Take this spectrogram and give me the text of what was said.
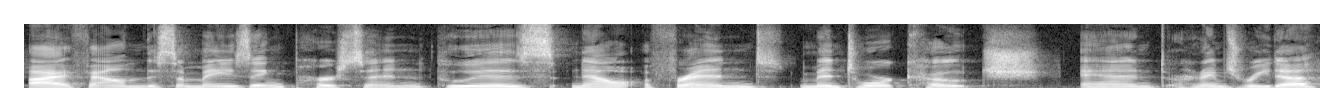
I found this amazing person who is now a friend, mentor, coach, and her name's Rita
